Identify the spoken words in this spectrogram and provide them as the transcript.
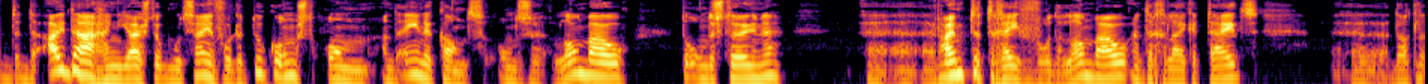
de, uitdaging juist ook moet zijn voor de toekomst om aan de ene kant onze landbouw te ondersteunen, ruimte te geven voor de landbouw en tegelijkertijd uh, dat,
